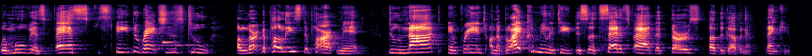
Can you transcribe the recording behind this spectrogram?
will move in fast speed directions to alert the police department do not infringe on the black community to satisfy the thirst of the governor. Thank you.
